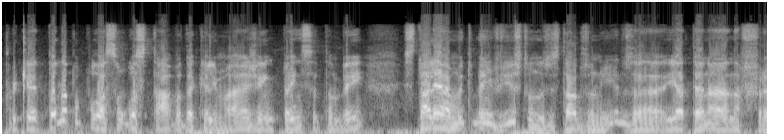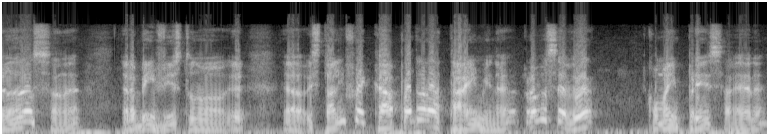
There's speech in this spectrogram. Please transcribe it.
Porque toda a população gostava daquela imagem, a imprensa também. Stalin era muito bem visto nos Estados Unidos é, e até na, na França, né? Era bem visto no. É, é, Stalin foi capa da Time, né? Para você ver como a imprensa é, né?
